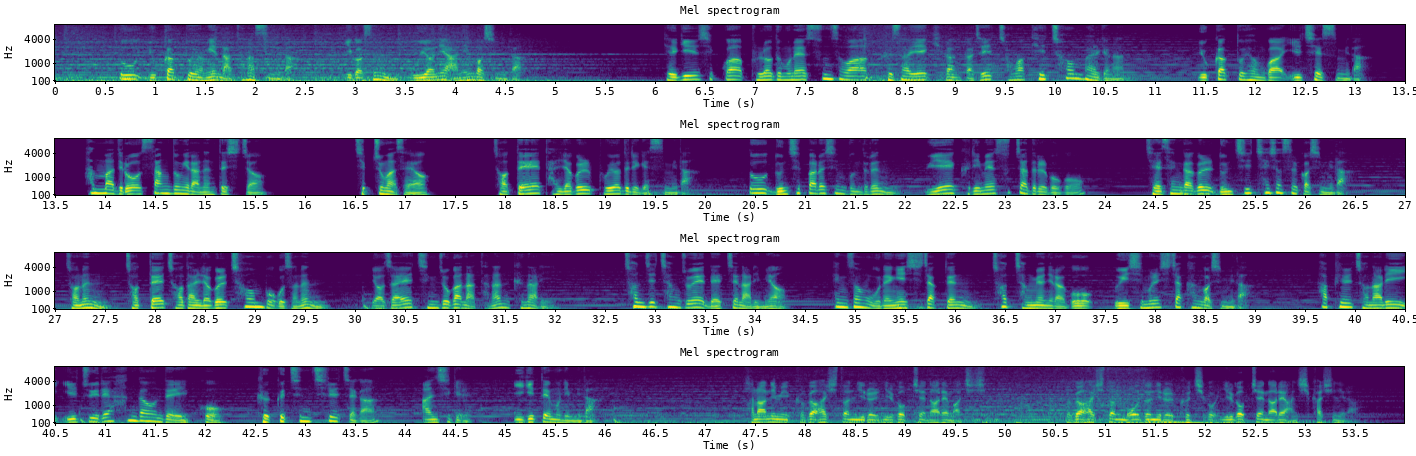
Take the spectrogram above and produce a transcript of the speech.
또 육각도형이 나타났습니다. 이것은 우연이 아닌 것입니다. 계기일식과 블러드문의 순서와 그 사이의 기간까지 정확히 처음 발견한 육각도형과 일치했습니다. 한마디로 쌍둥이라는 뜻이죠. 집중하세요. 저 때의 달력을 보여드리겠습니다. 또 눈치 빠르신 분들은 위의 그림의 숫자들을 보고 제 생각을 눈치채셨을 것입니다. 저는 저때저 달력을 처음 보고서는 여자의 징조가 나타난 그날이 천지창조의 넷째 날이며 행성 운행이 시작된 첫 장면이라고 의심을 시작한 것입니다. 하필 전날이 일주일의 한가운데에 있고 그 끝인 7일째가 안식일이기 때문입니다. 하나님이 그가 하시던 일을 일곱째 날에 마치시니 그가 하시던 모든 일을 그치고 일곱째 날에 안식하시니라.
